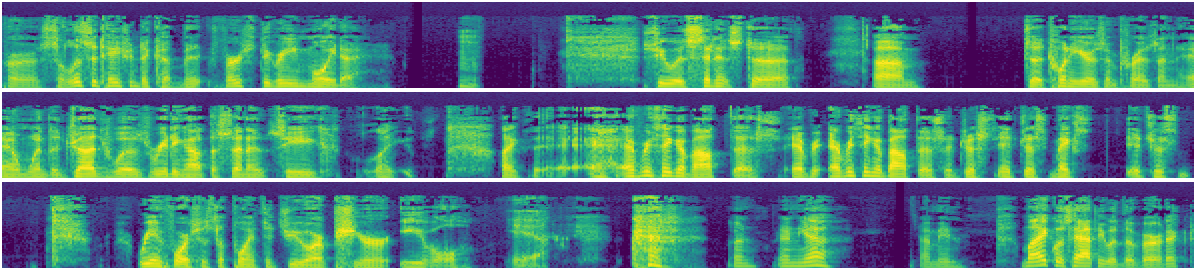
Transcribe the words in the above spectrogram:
for solicitation to commit first degree moida. Hmm. She was sentenced to um to 20 years in prison. And when the judge was reading out the sentence he like like everything about this every everything about this it just it just makes it just reinforces the point that you are pure evil. Yeah, and, and yeah, I mean, Mike was happy with the verdict,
